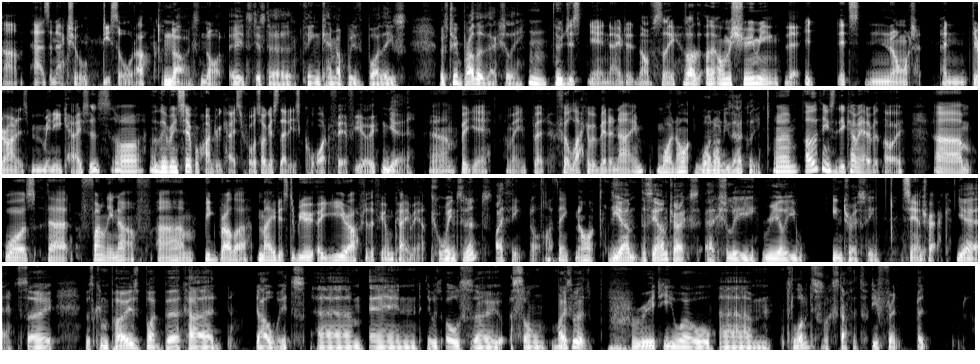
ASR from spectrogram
um, as an actual disorder. No, it's not. It's just a thing came up with by these. It was two brothers actually. Hmm. Who just, yeah, named it, obviously. So I, I'm assuming that it it's not. And there aren't as many cases. Or well, there have been several hundred cases before, so I guess that is quite a fair few. Yeah. Um, but yeah, I mean, but for lack of a better name, why not? Why not exactly? Um, other things that did come out of it though um, was that, funnily enough, um, Big Brother made its debut a year after the film came out. Coincidence? I think not. I think not. The um the soundtrack's actually really interesting. Soundtrack. Yeah. So it was composed by Burkhard Dallwitz. Um and there was also a song most of it's pretty well um it's a lot of just like stuff that's different but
